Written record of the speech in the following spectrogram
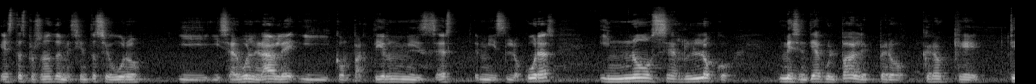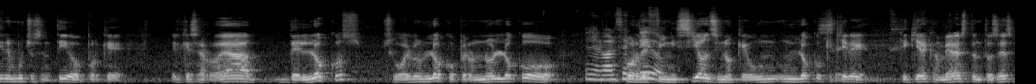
estas personas donde me siento seguro y, y ser vulnerable y compartir mis, mis locuras y no ser loco. Me sentía culpable, pero creo que tiene mucho sentido porque el que se rodea de locos se vuelve un loco, pero no loco En el mal por definición, sino que un, un loco que, Sí. quiere, que quiere cambiar esto. Entonces,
